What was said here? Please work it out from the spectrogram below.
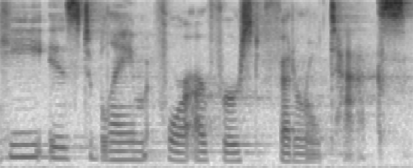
he is to blame for our first federal tax.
